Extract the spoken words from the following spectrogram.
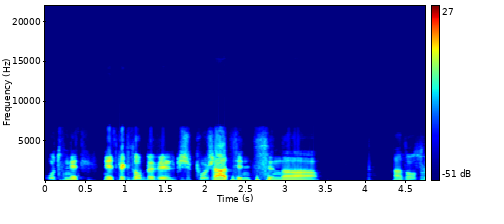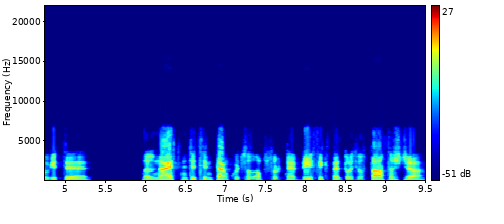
от Netflix са обявили, че повишават цените си на, а, за услугите. Нали, най-естените цени там, които са абсолютно basic, нали, той си остава същия.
